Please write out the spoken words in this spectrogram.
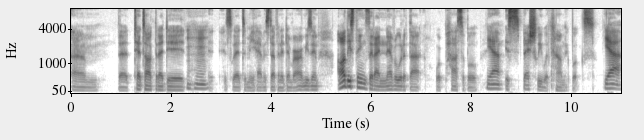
um, the TED Talk that I did. Mm-hmm. It- It's led to me having stuff in the Denver Art Museum. All these things that I never would have thought were possible, Yeah. especially with comic books. Yeah.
